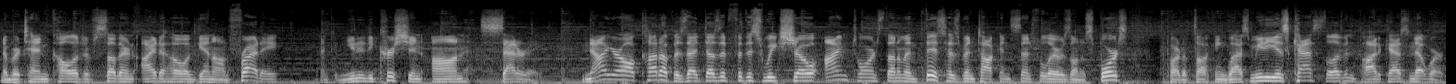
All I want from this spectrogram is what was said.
number 10 College of Southern Idaho again on Friday, and Community Christian on Saturday. Now you're all caught up as that does it for this week's show. I'm Torrence Dunham, and this has been Talking Central Arizona Sports, part of Talking Glass Media's Cast 11 Podcast Network.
